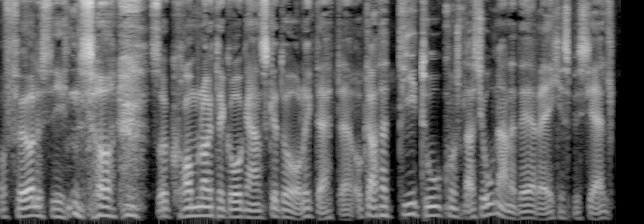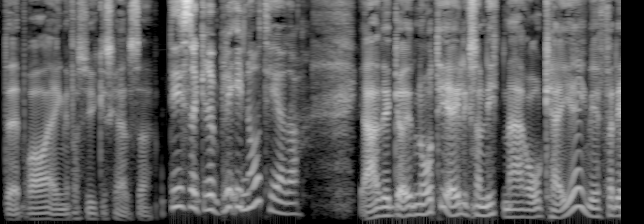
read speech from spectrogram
og før eller siden så, så kommer nok til å gå ganske dårlig, dette. Og klart at de to konstellasjonene der er ikke spesielt bra egentlig for psykisk helse. De som grubler i nåtida, da? Ja, det, nåtida er liksom litt mer OK, egentlig. fordi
